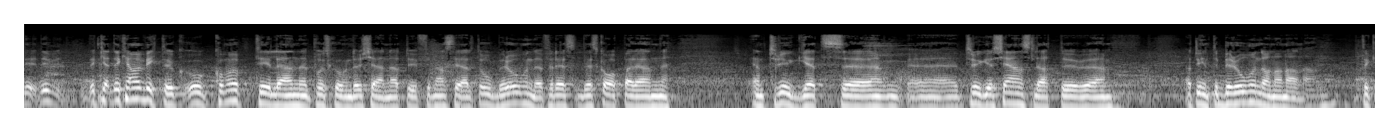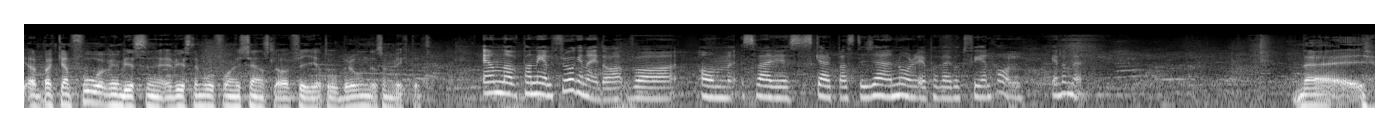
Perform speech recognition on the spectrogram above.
det, det, det, kan, det, kan, vara viktigt att komma upp till en position där du känner att du är finansiellt oberoende för det, skapar en, en trygghets, eh, trygghetskänsla att du eh, att du inte är beroende av någon annan. Att man kan få vid en viss, en viss nivå få en känsla av frihet och oberoende som är viktigt. En av panelfrågorna idag var om Sveriges skarpaste hjärnor är på väg åt fel håll. Är de det? Nej,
